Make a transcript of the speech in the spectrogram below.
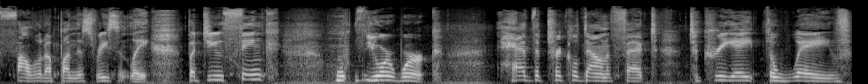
followed up on this recently. But do you think your work had the trickle down effect to create the wave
